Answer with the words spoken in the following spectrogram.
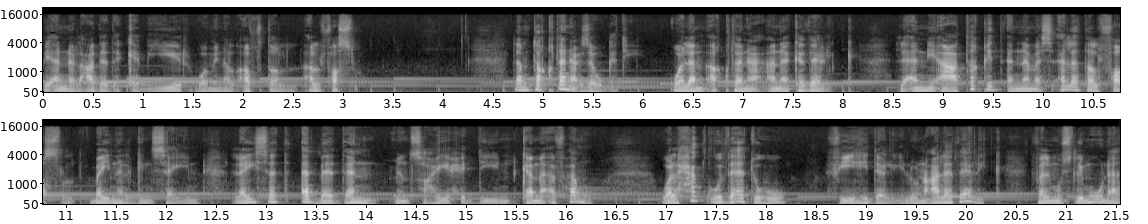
بأن العدد كبير ومن الأفضل الفصل. لم تقتنع زوجتي ولم أقتنع أنا كذلك. لأني أعتقد أن مسألة الفصل بين الجنسين ليست ابدا من صحيح الدين كما أفهمه والحج ذاته فيه دليل على ذلك فالمسلمون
